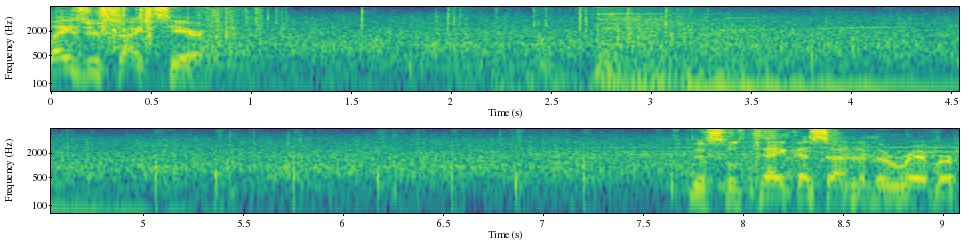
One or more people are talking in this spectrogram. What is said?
Laser sights here. This will take us under the river.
